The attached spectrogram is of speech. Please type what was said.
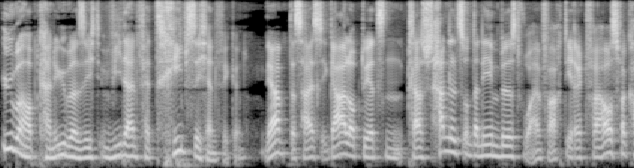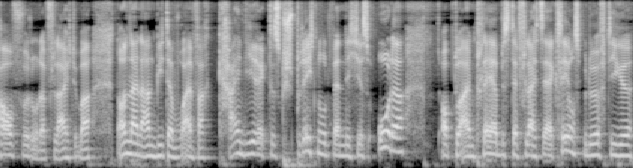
überhaupt keine Übersicht, wie dein Vertrieb sich entwickelt. Ja, das heißt, egal ob du jetzt ein klassisches Handelsunternehmen bist, wo einfach direkt frei Haus verkauft wird oder vielleicht über einen Online-Anbieter, wo einfach kein direktes Gespräch notwendig ist oder ob du ein Player bist, der vielleicht sehr erklärungsbedürftige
